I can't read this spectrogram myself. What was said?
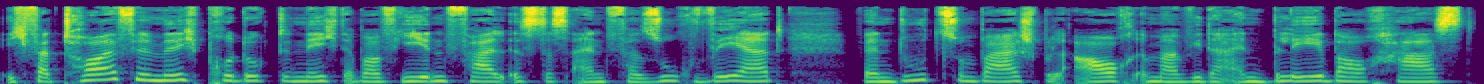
Ich verteufel Milchprodukte nicht, aber auf jeden Fall ist es ein Versuch wert, wenn du zum Beispiel auch immer wieder einen Blähbauch hast,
